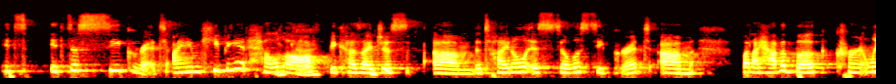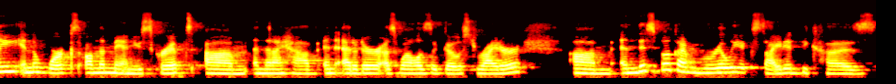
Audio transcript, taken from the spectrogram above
It's it's a secret. I am keeping it held okay. off because I just um, the title is still a secret. Um, but I have a book currently in the works on the manuscript, um, and then I have an editor as well as a ghost writer. Um, and this book, I'm really excited because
